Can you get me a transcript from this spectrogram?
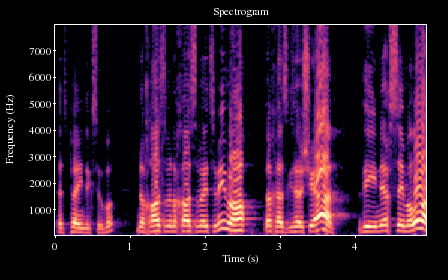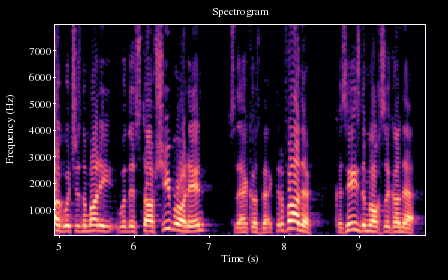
that's paying the ksuba. Nechasim and nechasim etzimima becheskes Yosheav. The nechse malog, which is the money with the stuff she brought in, so that goes back to the father because he's the mochzik on that.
